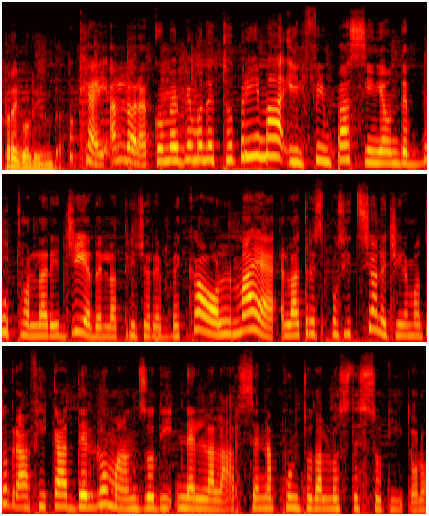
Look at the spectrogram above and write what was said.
Prego Linda. Ok, allora, come abbiamo detto prima, il film Passing è un debutto alla regia dell'attrice Rebecca Hall, ma è la trasposizione cinematografica del romanzo di Nella Larsen, appunto dallo stesso titolo.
